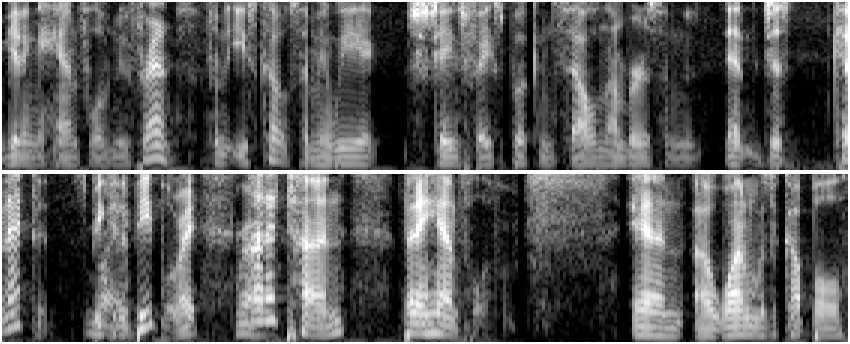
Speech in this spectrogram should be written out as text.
getting a handful of new friends from the East Coast. I mean, we exchanged Facebook and cell numbers and and just connected. Speaking Right. of people, right? Right. Not a ton, but a handful of them. And uh, one was a couple,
